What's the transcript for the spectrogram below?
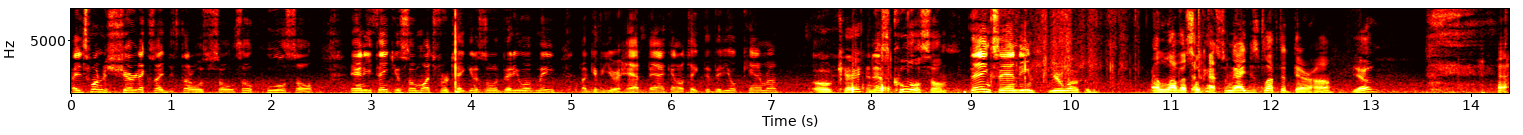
I just wanted to share that because I just thought it was so so cool. So Andy, thank you so much for taking this little video of me. I'll give you your hat back and I'll take the video camera. Okay. And that's cool. So thanks, Andy. You're welcome. I love it. So some guy just left it there, huh? Yeah.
